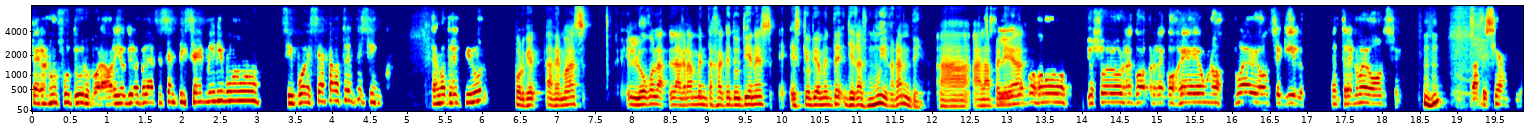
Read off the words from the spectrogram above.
Pero en un futuro, por ahora yo quiero pelear 66 mínimo, si puede ser hasta los 35. Tengo 31. Porque además Luego la, gran ventaja que tú tienes es que obviamente llegas muy grande a, la pelea. Yo, suelo recoger unos 9, 11 kilos, entre 9 y 11, casi siempre.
